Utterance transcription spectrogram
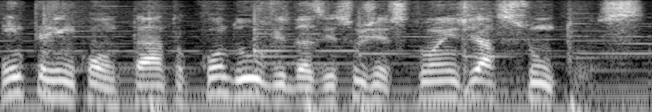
Entre em contato com dúvidas e sugestões de assuntos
